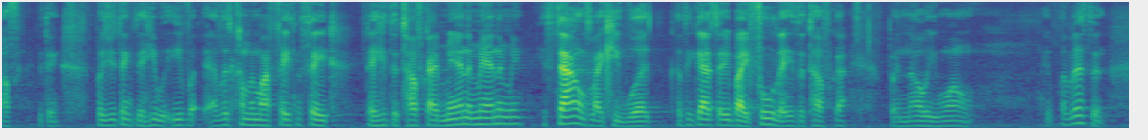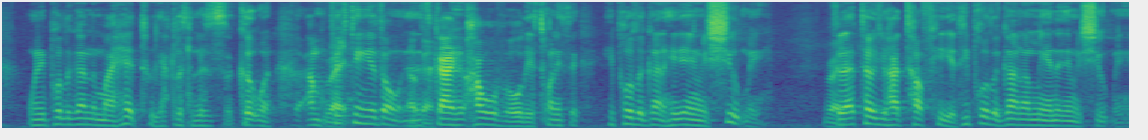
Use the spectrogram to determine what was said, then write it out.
tough and everything, but you think that he would ever, ever come in my face and say that he's a tough guy, man to man to me? It sounds like he would, because he got everybody fooled that he's a tough guy. But no, he won't. But listen, when he pulled the gun to my head too, you have to listen, this is a good one. I'm Right. 15 years old, and this guy, how old is he is, 26, he pulled the gun, he didn't even shoot me. Right. So that tells you how tough he is. He pulled a gun on me and didn't even shoot me.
